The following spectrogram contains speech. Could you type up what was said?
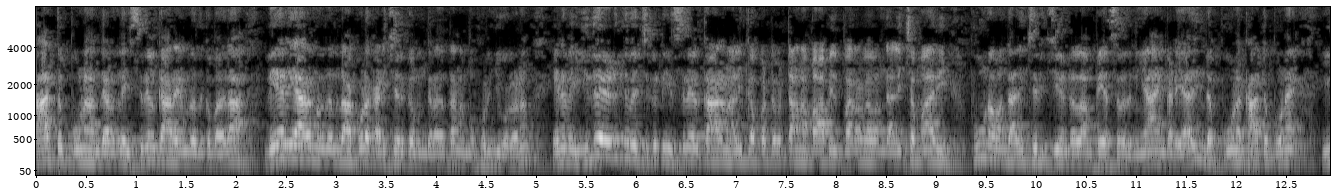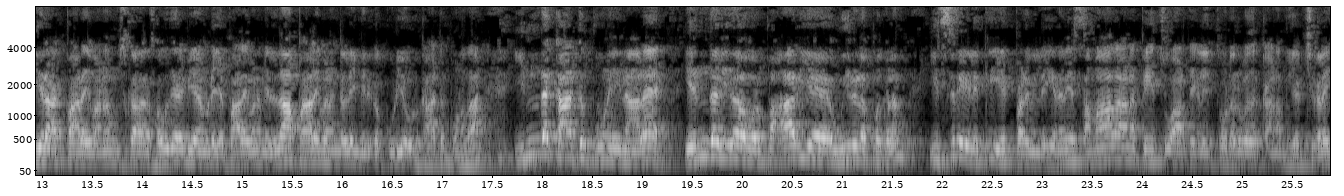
காட்டு பூனை அந்த இடத்துல இஸ்ரேல்காரன் இருந்ததுக்கு பதிலாக வேற யாரும் இருந்திருந்தா கூட கடிச்சிருக்குங்கிறத தான் நம்ம புரிஞ்சு கொள்ளணும். எனவே இதை எடுத்து வச்சுக்கிட்டு இஸ்ரேல்காரன் அழிக்கப்பட்டு விட்டான. பாபில் பறவை வந்து அழிச்ச மாதிரி பூனை வந்து அழிச்சிருச்சு என்றெல்லாம் பேசுறது நியாயம் கிடையாது. இந்த பூனை காட்டு பூனை ஈராக் பாலைவனம் சவுதி அரேபியாவுடைய பாலைவனம் எல்லா பாலைவனங்களிலும் இருக்கக்கூடிய ஒரு காட்டு பூனை தான் இந்த காட்டு பூனையினால எந்தவித ஒரு பாரிய உயிரிழப்புகளும் இஸ்ரேலுக்கு ஏற்படவில்லை. எனவே சமாதான பேச்சுவார்த்தைகளை தொடர்வதற்கான முயற்சிகளை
